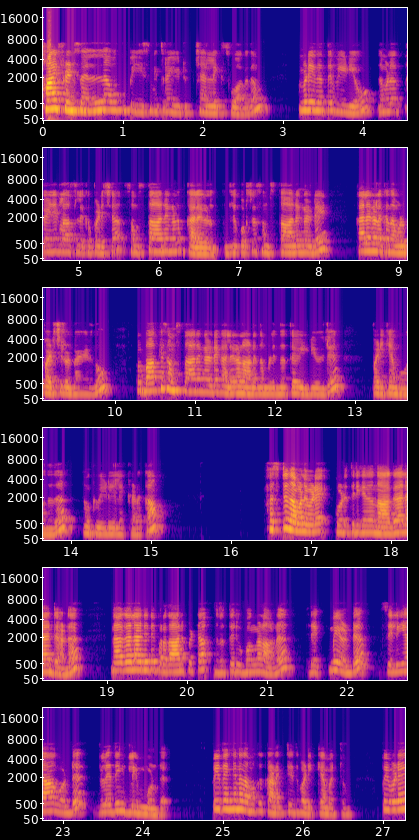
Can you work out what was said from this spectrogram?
ഹായ് ഫ്രണ്ട്സ് എല്ലാവർക്കും പീസ് മിത്ര യൂട്യൂബ് ചാനലിലേക്ക് സ്വാഗതം. നമ്മുടെ ഇന്നത്തെ വീഡിയോ നമ്മൾ കഴിഞ്ഞ ക്ലാസ്സിലൊക്കെ പഠിച്ച സംസ്ഥാനങ്ങളും കലകളും അതിൽ കുറച്ച് സംസ്ഥാനങ്ങളുടെ കലകളൊക്കെ നമ്മൾ പഠിച്ചിട്ടുണ്ടായിരുന്നു. അപ്പോൾ ബാക്കി സംസ്ഥാനങ്ങളുടെ കലകളാണ് നമ്മൾ ഇന്നത്തെ വീഡിയോയിൽ പഠിക്കാൻ പോകുന്നത്. നമുക്ക് വീഡിയോയിലേക്ക് കിടക്കാം. ഫസ്റ്റ് നമ്മളിവിടെ കൊടുത്തിരിക്കുന്നത് നാഗാലാൻഡ് ആണ്. നാഗാലാൻഡിന്റെ പ്രധാനപ്പെട്ട നൃത്തരൂപങ്ങളാണ് രക്മയുണ്ട് സെലിയാങ് ഗ്ലദിൻ ഗ്ലിം ഉണ്ട്. അപ്പൊ ഇതെങ്ങനെ നമുക്ക് കണക്ട് ചെയ്ത് പഠിക്കാൻ പറ്റും? അപ്പൊ ഇവിടെ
